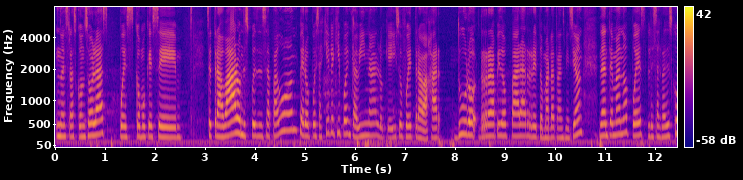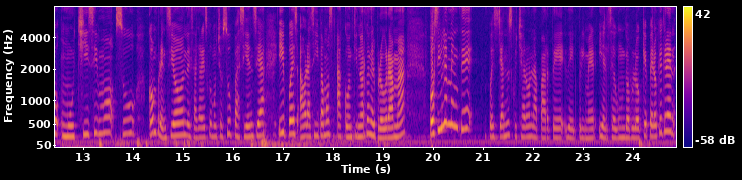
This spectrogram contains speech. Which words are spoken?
nuestras consolas pues como que se se trabaron después de ese apagón, pero pues aquí el equipo en cabina lo que hizo fue trabajar duro, rápido para retomar la transmisión. De antemano, pues les agradezco muchísimo su comprensión, les agradezco mucho su paciencia y pues ahora sí vamos a continuar con el programa. Posiblemente pues ya no escucharon la parte del primer y el segundo bloque, pero ¿qué creen?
